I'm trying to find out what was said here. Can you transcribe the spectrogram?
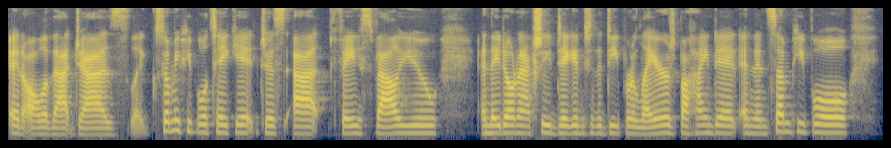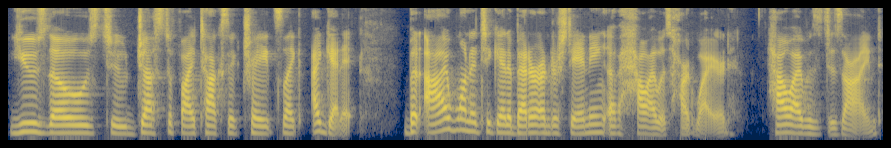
and all of that jazz. Like so many people take it just at face value and they don't actually dig into the deeper layers behind it. And then some people use those to justify toxic traits. Like I get it. But I wanted to get a better understanding of how I was hardwired, how I was designed,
